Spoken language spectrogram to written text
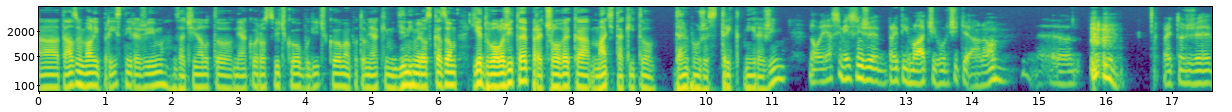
A tam sme mali prísny režim, začínalo to nejakou rozcvičkou, budíčkom a potom nejakým denným rozkazom. Je dôležité pre človeka mať takýto, dajme tomu, že striktný režim? No ja si myslím, že pre tých mladších určite áno. E, pretože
